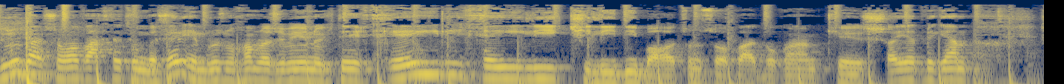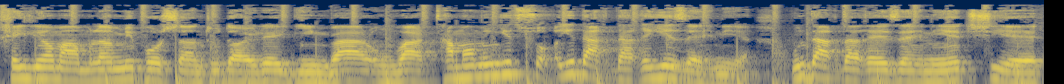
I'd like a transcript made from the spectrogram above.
درود بر شما وقتتون بخیر. امروز می‌خوام راجع به یه نکته خیلی خیلی کلیدی باهاتون صحبت بکنم که شاید بگم خیلی ها معمولا می‌پرسن تو دایره اینور اونور. تمام این یه دغدغه ذهنیه. اون دغدغه ذهنیه چیه؟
